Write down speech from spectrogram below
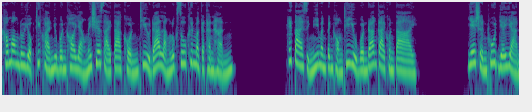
เขามองดูหยกที่แขวนอยู่บนคออย่างไม่เชื่อสายตาขนที่อยู่ด้านหลังลุกสู้ขึ้นมากระทันหัน ให้ตายสิ่งนี้มันเป็นของที่อยู่บนร่างกายคนตาย เย่เฉินพูดเย้ยหยัน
